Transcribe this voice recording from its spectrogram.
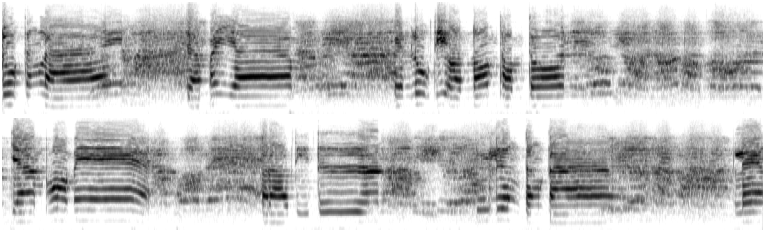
ลูกทั้งหลาย จะพยายาม เป็นลูกที่อ่อนน้อมถ่อมตน ยามพ่อแม่ กล่าวตีเตือนด้วยเรื่องต่างๆ แรง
